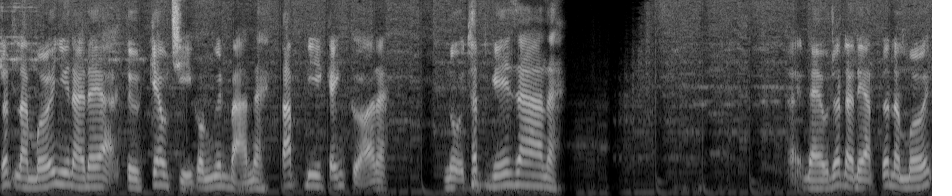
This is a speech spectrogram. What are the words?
Rất là mới như này đây ạ từ keo chỉ còn nguyên bản này tắp bi cánh cửa này nội thất ghế da này Đấy, đều rất là đẹp rất là mới.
